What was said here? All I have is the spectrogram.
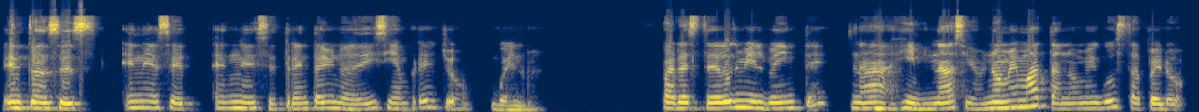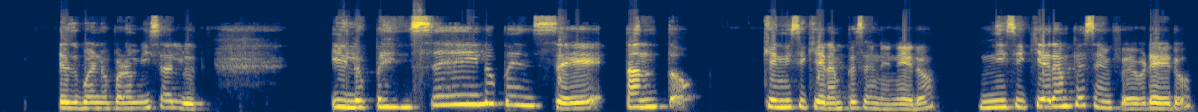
Entonces, en ese, en ese 31 de diciembre, yo, bueno, para este 2020, nada, gimnasio, no me mata, no me gusta, pero es bueno para mi salud. Y lo pensé y lo pensé tanto que ni siquiera empecé en enero, ni siquiera empecé en febrero.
